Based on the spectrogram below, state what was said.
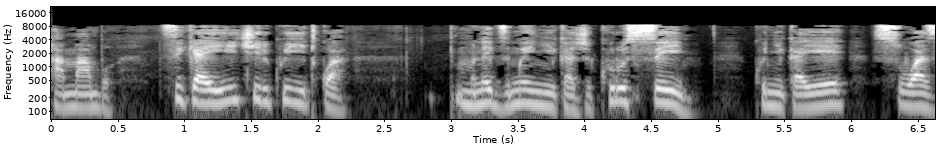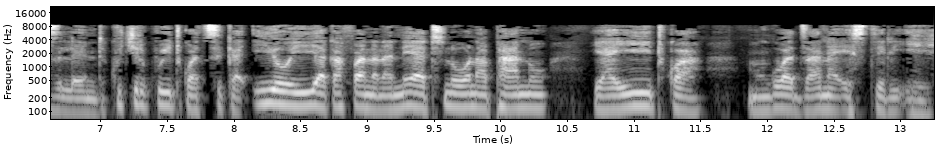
pamambo. Tsika iyi ichiri kuitwa mune dzimwe nyika zvikuru sei kunyika yeswaziland. Kuchiri kuitwa tsika iyoyi yakafanana neyatinoona pano yaiitwa munguva dzaana esteri iyi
